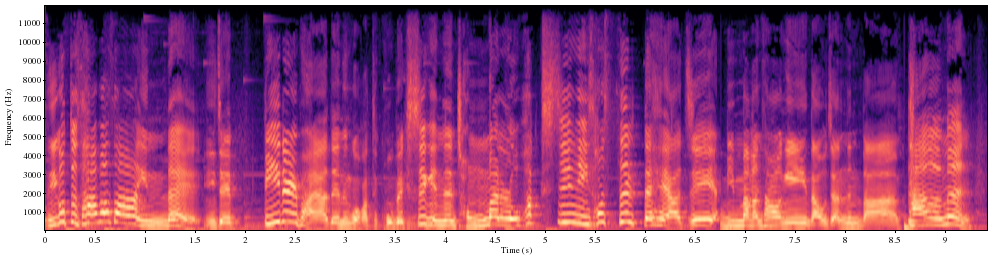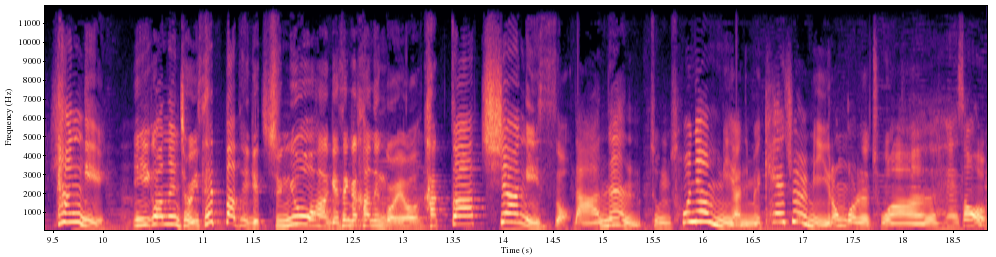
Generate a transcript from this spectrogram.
이것도 사바사인데 이제 B를 봐야 되는 것 같아. 고백 시기는 정말로 확신이 섰을 때 해야지 민망한 상황이 나오지 않는다. 다음은 향 기. 이거는 저희 셋 다 되게 중요하게 생각하는 거예요. 각자 취향이 있어. 나는 좀 소년미 아니면 캐주얼미 이런 거를 좋아해서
